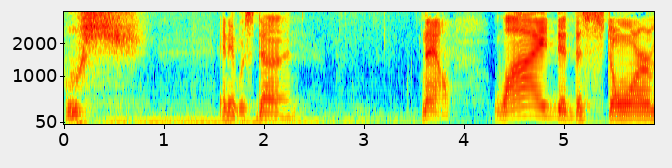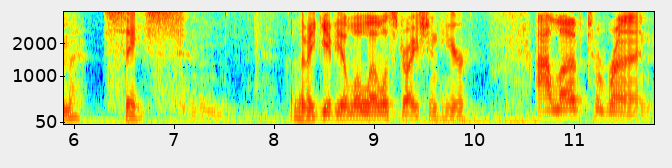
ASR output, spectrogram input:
whoosh, and it was done. Now, why did the storm cease? Let me give you a little illustration here. I love to run.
